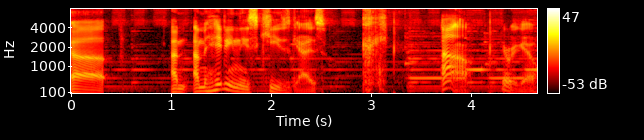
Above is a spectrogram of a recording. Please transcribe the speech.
Uh, I'm, I'm hitting these keys, guys. oh, here we go.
